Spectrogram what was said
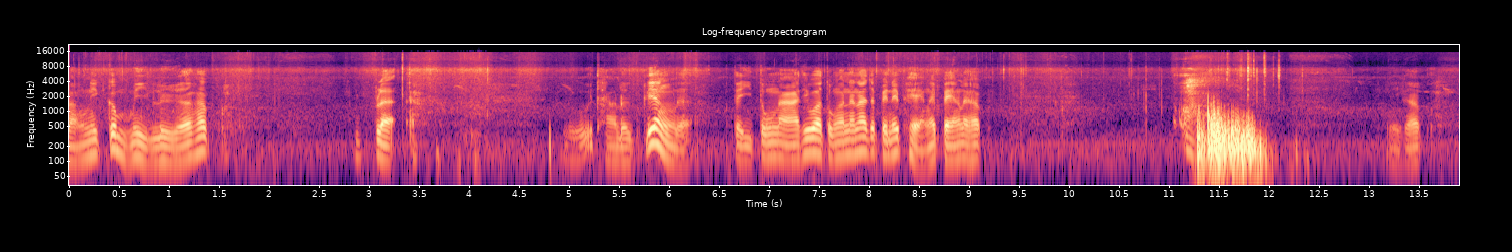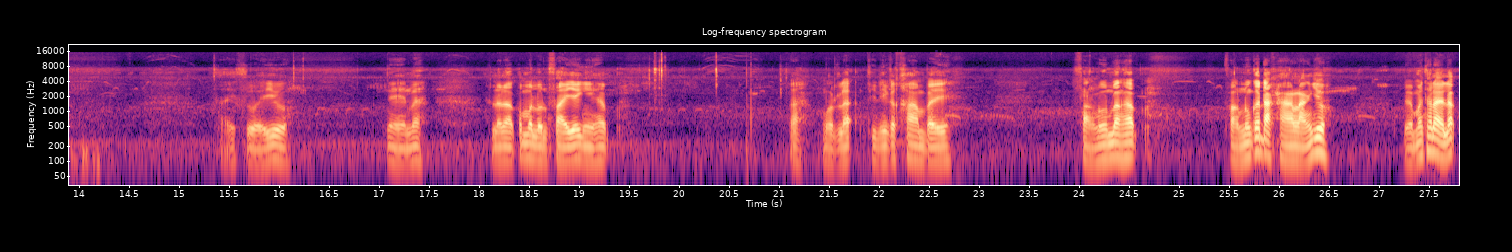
หลังนี้ก็ไม่เหลือครับแปละหรือทางเดินเกลี้ยงเลยแต่อีตรงนาที่ว่าตรงนั้นน่าจะเป็นไอ้แผงไอ้แปลงเลยครับ นี่ครับสายสวยอยู่เนี่ยเห็นไหมแล้วเราก็มาลนไฟอย่างงี้ครับอะหมดละทีนี้ก็ข้ามไปฝั่งนู้นบ้างครับ ฝั่งนู้นก็ดักหางหลังอยู่เหลือไม่เท่าไหร่แล้ว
